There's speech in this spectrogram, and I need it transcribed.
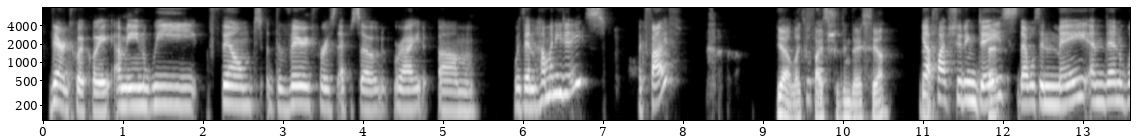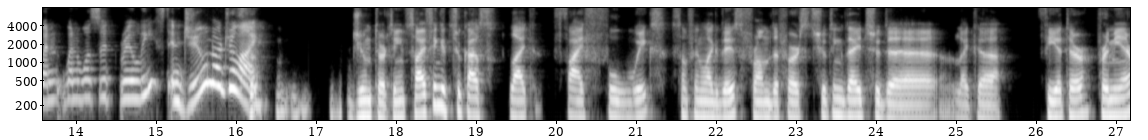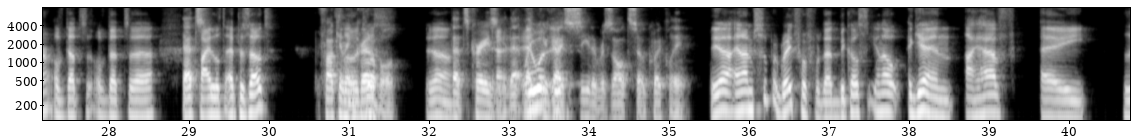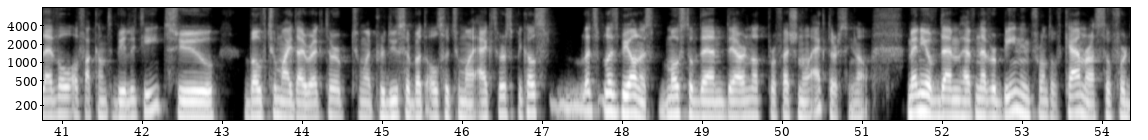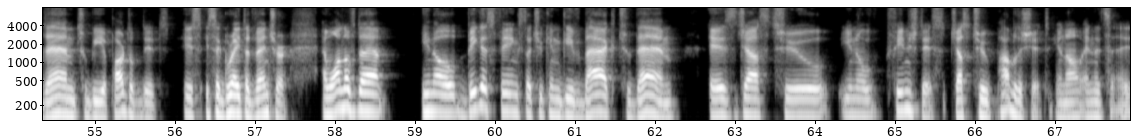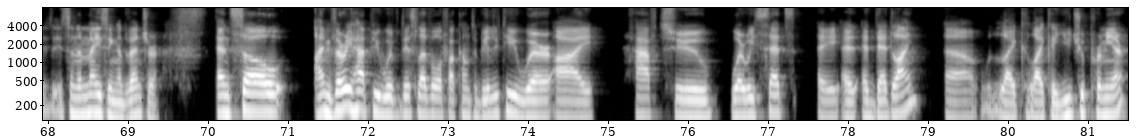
very quickly. I mean, we filmed the very first episode, right? Um, within how many days? Like five? Yeah, like five shooting days. Yeah. Yeah, five shooting Uh, days. That was in May, and then when when was it released? In June or July? So, June 13th. So I think it took us like five full weeks, something like this, from the first shooting day to the like uh, theater premiere of that of that uh, that's pilot episode. fucking so it was- incredible Yeah. that's crazy that like wa- you it- guys see the results so quickly Yeah, and I'm super grateful for that because, you know, again, I have a level of accountability to both to my director, to my producer, but also to my actors because mm, let's let's be honest, most of them they are not professional actors, you know. Many of them have never been in front of camera, so for them to be a part of it is is a great adventure. And one of the, you know, biggest things that you can give back to them is just to you know finish this just to publish it you know and it's it's an amazing adventure. And so i'm very happy with this level of accountability where i have to where we set a a, a deadline uh, like like a youtube premiere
